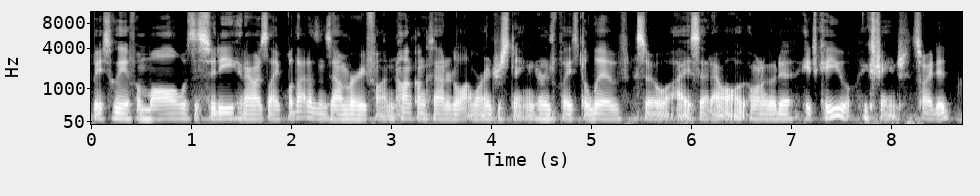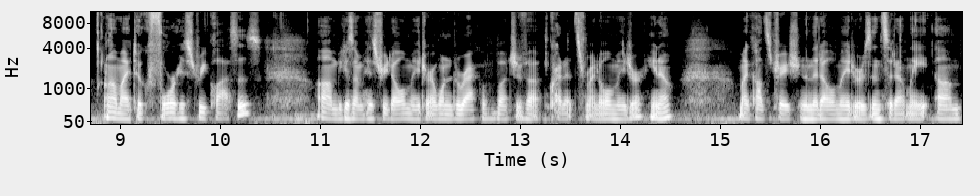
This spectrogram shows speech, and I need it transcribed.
basically if a mall was a city and i was like well that doesn't sound very fun hong kong sounded a lot more interesting in terms of place to live so i said i, want to go to hku exchange so i did um, i took four history classes um, because i'm a history double major i wanted to rack up a bunch of uh, credits for my double major you know my concentration in the double major is incidentally um,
